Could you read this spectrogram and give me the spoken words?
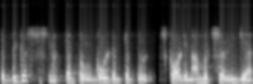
the biggest Sikh temple, Golden Temple, is called in Amritsar, India.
